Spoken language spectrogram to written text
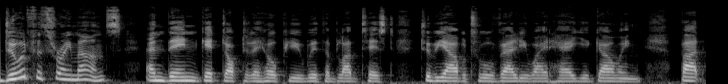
Do it for three months and then get doctor to help you with a blood test to be able to evaluate how you're going. But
